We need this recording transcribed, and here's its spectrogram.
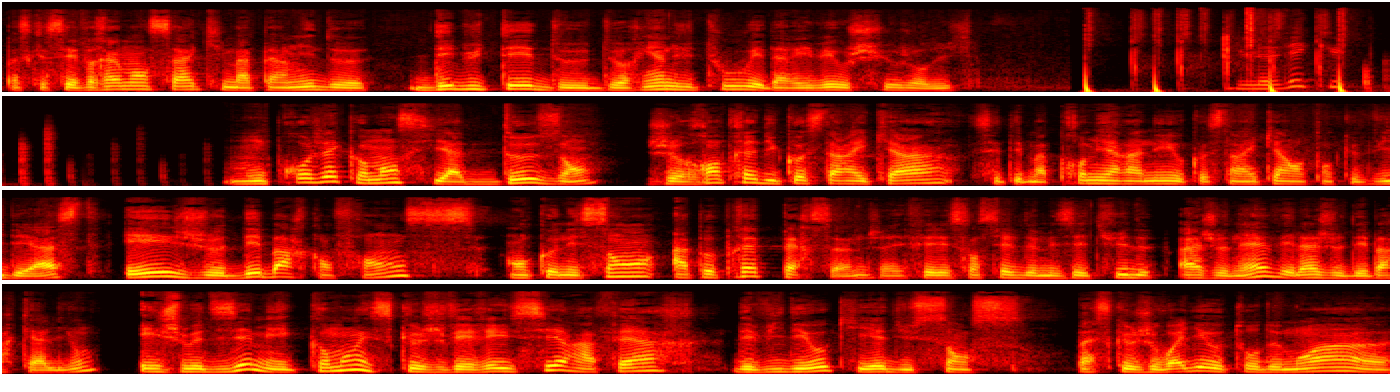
parce que c'est vraiment ça qui m'a permis de débuter de, de rien du tout et d'arriver où je suis aujourd'hui. Le vécu. Mon projet commence il y a deux ans je rentrais du Costa Rica, c'était ma première année au Costa Rica en tant que vidéaste, et je débarque en France en connaissant à peu près personne. J'avais fait l'essentiel de mes études à Genève, et là je débarque à Lyon. Et je me disais, mais comment est-ce que je vais réussir à faire des vidéos qui aient du sens? Parce que je voyais autour de moi euh,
